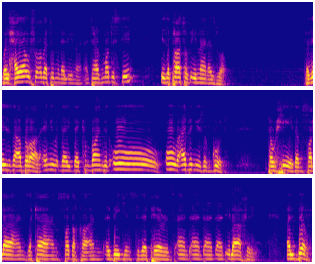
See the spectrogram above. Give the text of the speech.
والحياء شعبة من الإيمان. And to have modesty is a part of Iman as well. For these are the abrar. Anyway, they, they combined with all, all the avenues of good. Tawheed and salah and zakah and sadaqah and obedience to their parents and, and, and, and ila akhiri. Al-bir.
